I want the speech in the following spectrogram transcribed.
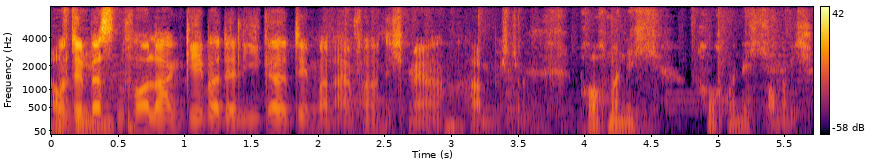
und den besten Vorlagengeber der Liga, den man einfach nicht mehr haben möchte. Braucht man nicht. Braucht man nicht. Braucht man nicht.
